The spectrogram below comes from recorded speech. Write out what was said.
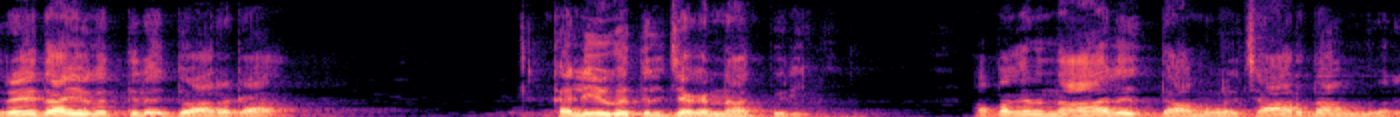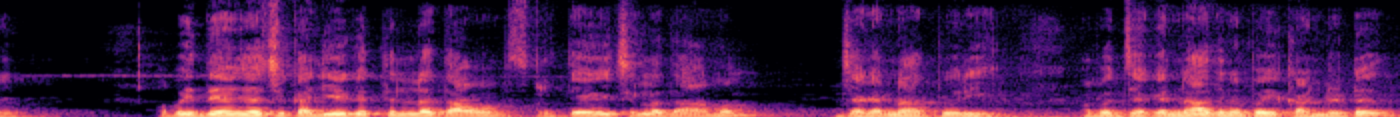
ത്രേതായുഗത്തിൽ ദ്വാരക കലിയുഗത്തിൽ ജഗന്നാഥ് പുരി അപ്പോൾ അങ്ങനെ നാല് ധാമങ്ങൾ ചാർധാം എന്ന് പറയും. അപ്പോൾ ഇദ്ദേഹം വിചാരിച്ചു കലിയുഗത്തിലുള്ള ധാമം പ്രത്യേകിച്ചുള്ള ധാമം ജഗന്നാഥ് പുരി അപ്പോൾ ജഗന്നാഥിനെ പോയി കണ്ടിട്ട്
